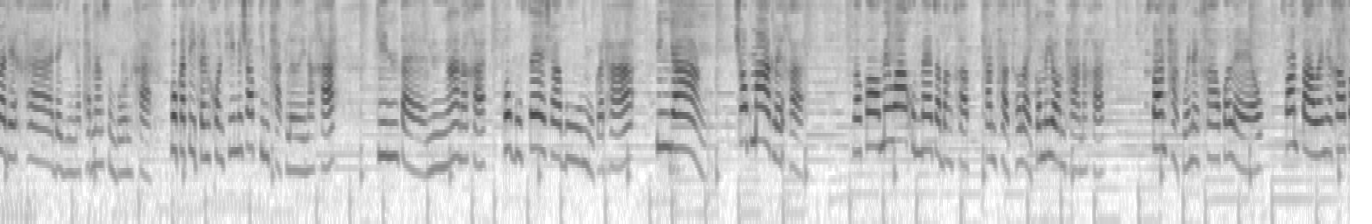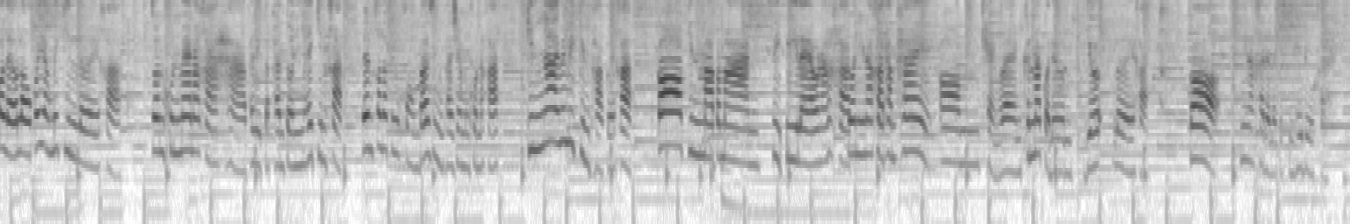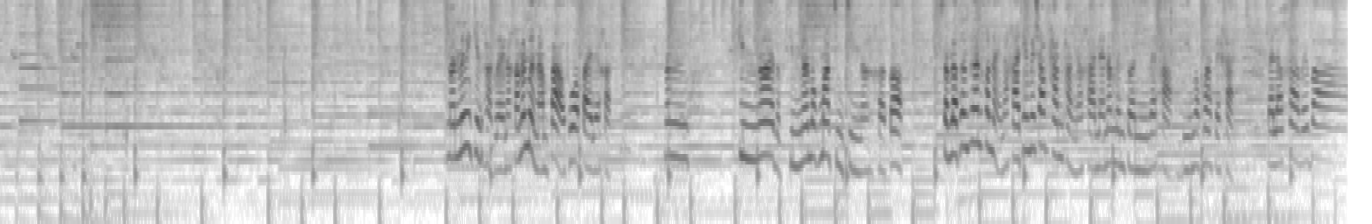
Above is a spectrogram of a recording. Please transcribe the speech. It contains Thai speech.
สวัสดีค่ะเด็กหญิงนภัสนามสมบูรณ์ค่ะ ปกติเป็นคนที่ไม่ชอบกินผักเลยนะคะ กินแต่เนื้อนะคะ พวกบุฟเฟ่ชาบู หมูกระทะ ปิ้งย่าง ชอบมากเลยค่ะ แล้วก็ไม่ว่าคุณแม่จะบังคับ ทานผักเท่าไหร่ก็ไม่ยอมทานนะคะ ซ่อนผักไว้ในข้าวก็แล้ว ซ่อนปลาไว้ในข้าวก็แล้วเราก็ยังไม่กินเลยค่ะ จนคุณแม่นะคะ หาผลิตภัณฑ์ตัวนี้มาให้กินค่ะเป็นคอลลาฟิลของบ้านสมุนไพรชัยมงคลนะคะ กินง่ายไม่มีกลิ่นผักเลยค่ะ ก็กินมาประมาณ 4 ปีแล้วนะคะ ตัวนี้นะคะทำให้ออแข็งแรงขึ้นมากกว่าเดิมเยอะเลยค่ะ ก็นี่นะคะเดี๋ยวเราจะกินให้ดูค่ะมันไม่มีกลิ่นผักเลยนะคะ มันเหมือนน้ำเปล่าทั่วไปเลยค่ะ มันกินง่ายแบบกินง่ายมากๆจริง ๆนะคะ ก็ สำหรับเพื่อนๆ คนไหนนะคะ ที่ไม่ชอบทานผักนะคะ แนะนำเป็นตัวนี้เลยค่ะ ดีมากๆเลยค่ะ ไปแล้วค่ะ บ๊ายบาย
